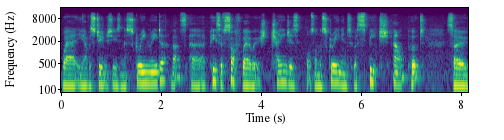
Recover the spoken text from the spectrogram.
where you have a student using a screen reader. That's a piece of software which changes what's on the screen into a speech output. So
